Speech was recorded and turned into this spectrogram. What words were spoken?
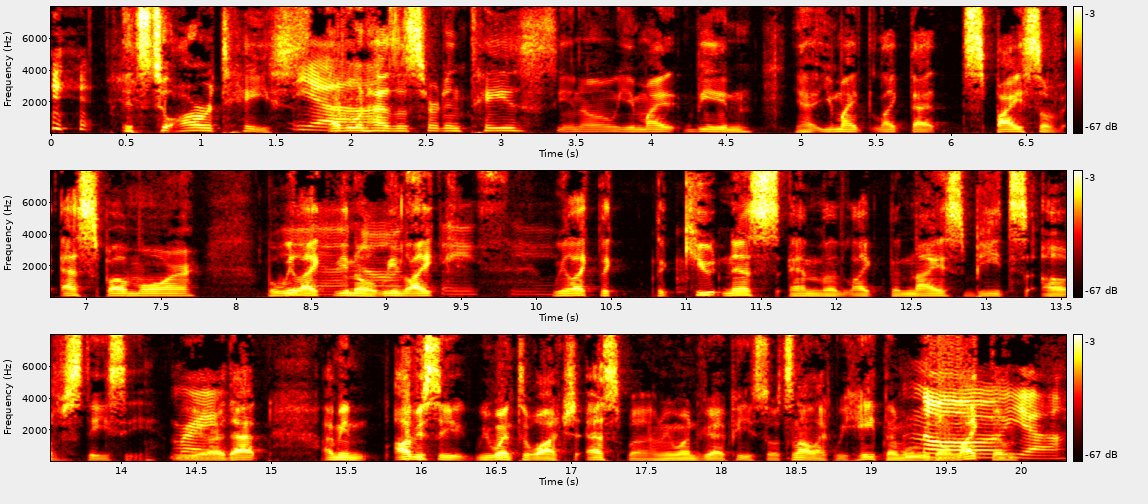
It's to our taste. Yeah. everyone has a certain taste. You know, you might be in. Yeah, you might like that spice of aespa more, but we like, Yeah, you know, no, we like STAYC. we like the the cuteness and the like the nice beats of STAYC. We Right. are that. I mean, obviously, we went to watch aespa and we went VIP, so it's not like we hate them or we don't like them. yeah.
